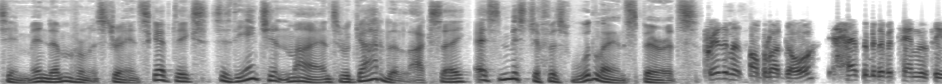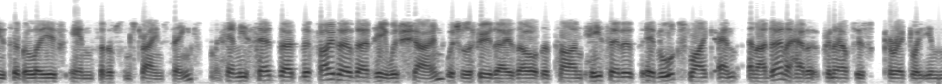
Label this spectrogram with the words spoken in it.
Tim Mendham from Australian Skeptics says the ancient Mayans regarded the Aluxe as mischievous woodland spirits. President Obrador has a bit of a tendency to believe in sort of some strange things. And he said that the photo that he was shown, which was a few days old at the time, he said it, it looks like, and, and I don't know how to pronounce this correctly in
